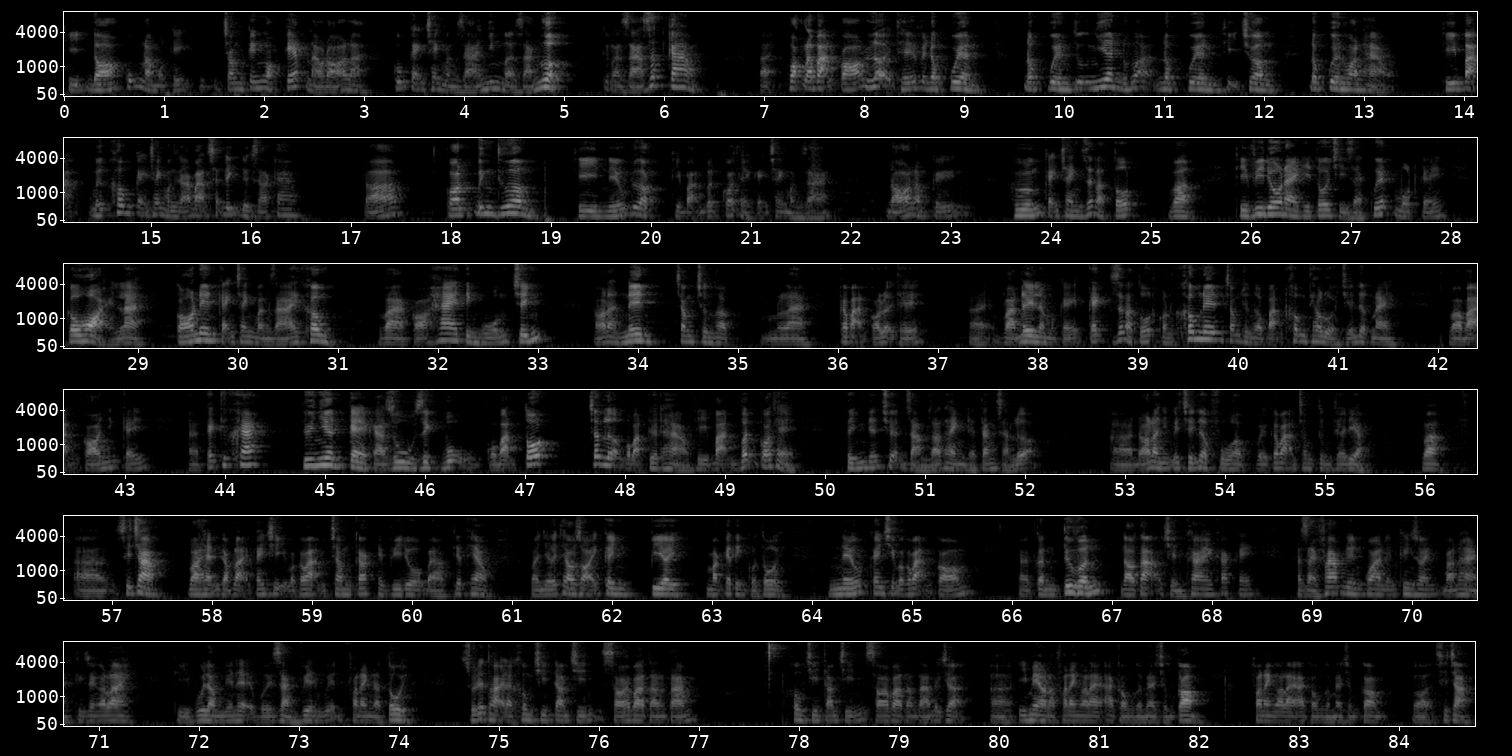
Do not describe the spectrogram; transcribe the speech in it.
thì đó cũng là một cái trong cái ngoặc kép nào đó là cũng cạnh tranh bằng giá nhưng mà giá ngược tức là giá rất cao. Đấy. hoặc là bạn có lợi thế về độc quyền. Độc quyền tự nhiên đúng không ạ? Độc quyền thị trường độc quyền hoàn hảo thì bạn mới không cạnh tranh bằng giá bạn sẽ định được giá cao. Đó. Còn bình thường thì nếu được thì bạn vẫn có thể cạnh tranh bằng giá. Đó là một cái hướng cạnh tranh rất là tốt. Vâng. Thì video này thì tôi chỉ giải quyết một cái câu hỏi là có nên cạnh tranh bằng giá hay không? Và có hai tình huống chính. Đó là nên trong trường hợp là các bạn có lợi thế. Đấy, và đây là một cái cách rất là tốt. Còn không nên trong trường hợp bạn không theo đuổi chiến lược này và bạn có những cái à, cách thức khác. Tuy nhiên kể cả dù dịch vụ của bạn tốt chất lượng của bạn tuyệt hảo thì bạn vẫn có thể tính đến chuyện giảm giá thành để tăng sản lượng. À, đó là những cái chiến lược phù hợp với các bạn trong từng thời điểm. Và à, xin chào và hẹn gặp lại các anh chị và các bạn trong các cái video bài học tiếp theo. Và nhớ theo dõi kênh PA Marketing của tôi. Nếu các anh chị và các bạn có à, cần tư vấn đào tạo triển khai các cái à, giải pháp liên quan đến kinh doanh bán hàng kinh doanh online thì vui lòng liên hệ với giảng viên Nguyễn Phan Anh là tôi. Số điện thoại là 0989 62388 0989 62388 được chưa ạ? à, email là phananhonline.gmail.com phananhonline.gmail.com rồi xin chào.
